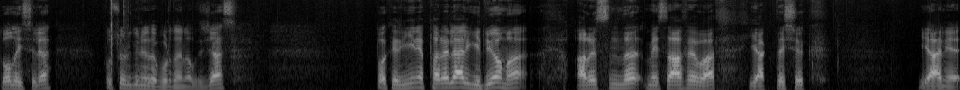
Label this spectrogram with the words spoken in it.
Dolayısıyla bu sürgünü de buradan alacağız. Bakın yine paralel gidiyor ama arasında mesafe var. Yaklaşık yani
